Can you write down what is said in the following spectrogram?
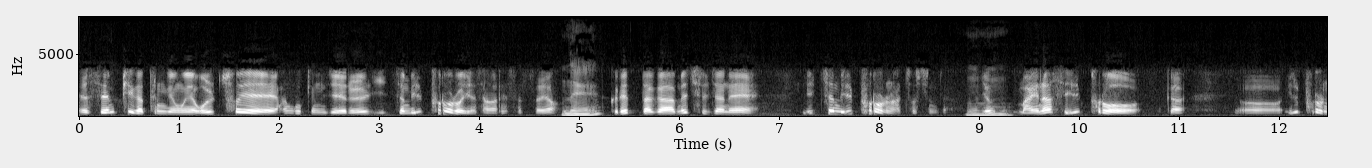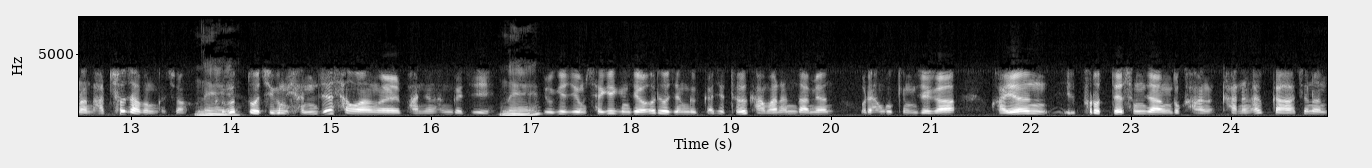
S&P 같은 경우에 올 초에 한국 경제를 2.1%로 예상을 했었어요. 네. 그랬다가 며칠 전에 1.1%로 낮췄습니다. 음. 마이너스 1% 그러니까 어 1%나 낮춰 잡은 거죠. 네. 그것도 지금 현재 상황을 반영한 거지. 네. 이게 지금 세계 경제가 어려워지는 것까지 더 감안한다면 올해 한국 경제가 과연 1%대 성장도 가, 능할까 저는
